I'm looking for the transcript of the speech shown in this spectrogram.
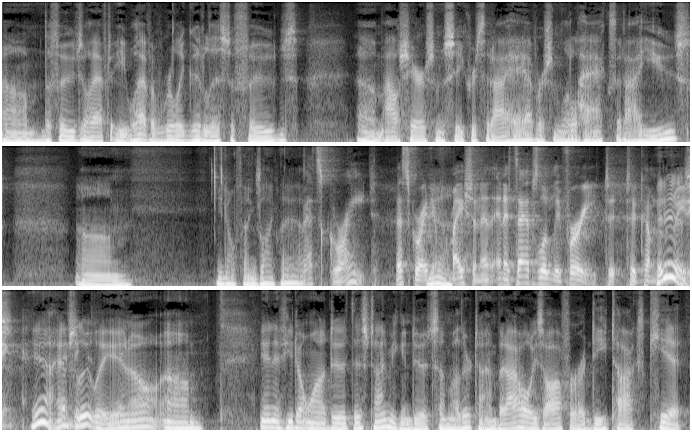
Um, the foods they'll have to eat. We'll have a really good list of foods. Um, I'll share some secrets that I have or some little hacks that I use. Um, you know, things like that. That's great. That's great Yeah. information, and, and it's absolutely free to, to come to It the is. meeting. Yeah, absolutely. You know, um, and if you don't want to do it this time, you can do it some other time. But I always offer a detox kit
